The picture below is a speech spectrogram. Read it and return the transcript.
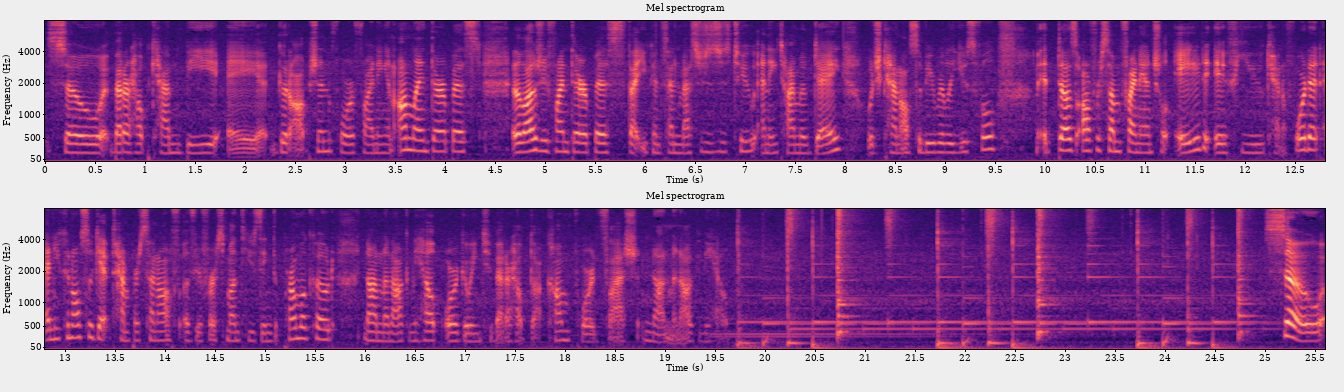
So, BetterHelp can be a good option for finding an online therapist. It allows you to find therapists that you can send messages to any time of day, which can also be really useful. It does offer some financial aid if you can afford it, and you can also get 10% off of your first month using the promo code non monogamy help or going to betterhelp.com forward slash non monogamy help. So,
